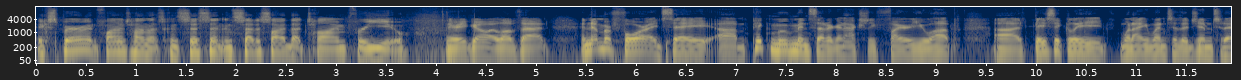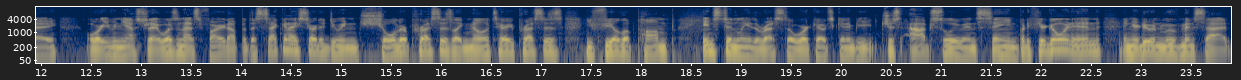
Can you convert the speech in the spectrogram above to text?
experiment find a time that's consistent and set aside that time for you There you go. I love that. And number four, I'd say um, pick movements that are going to actually fire you up. Uh, basically, when I went to the gym today or even yesterday, I wasn't as fired up. But the second I started doing shoulder presses, like military presses, you feel the pump instantly. The rest of the workout's going to be just absolutely insane. But if you're going in and you're doing movements that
